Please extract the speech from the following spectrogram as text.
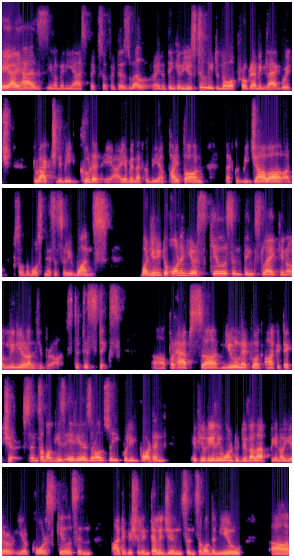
ai has you know many aspects of it as well right? I think you still need to know a programming language to actually be good at ai i mean that could be a python that could be java or some of the most necessary ones but you need to hone in your skills in things like you know linear algebra statistics uh, perhaps uh, neural network architectures. And some of these areas are also equally important if you really want to develop you know your your core skills in artificial intelligence and some of the new uh,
